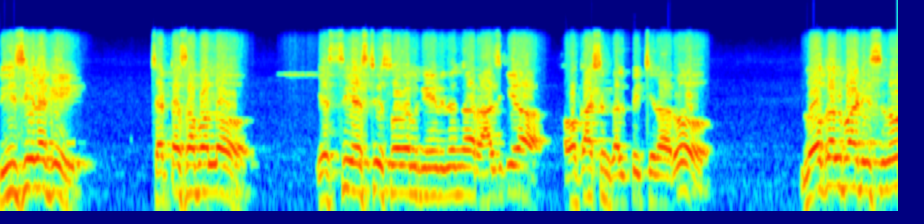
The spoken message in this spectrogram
బీసీలకి చట్టసభల్లో ఎస్సీ ఎస్టీ సోదరులకు ఏ విధంగా రాజకీయ అవకాశం కల్పించినారో లోకల్ బాడీస్లో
